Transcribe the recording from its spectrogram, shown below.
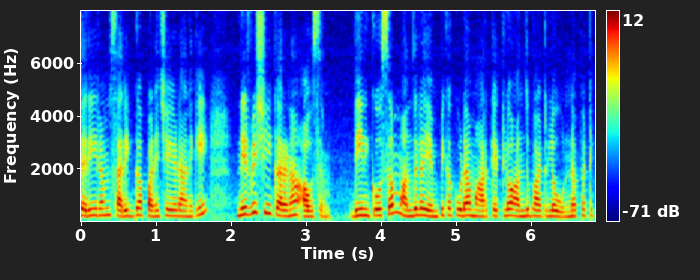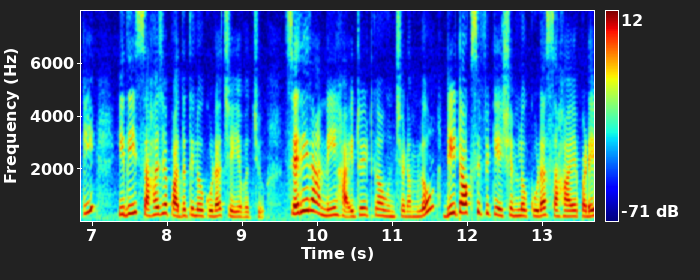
శరీరం సరిగ్గా పనిచేయడానికి నిర్విషీకరణ అవసరం. దీనికోసం మందుల ఎంపిక కూడా మార్కెట్లో అందుబాటులో ఉన్నప్పటికీ ఇది సహజ పద్ధతిలో కూడా చేయవచ్చు. శరీరాన్ని హైడ్రేట్గా ఉంచడంలో డీటాక్సిఫికేషన్లో కూడా సహాయపడే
